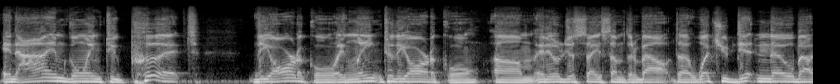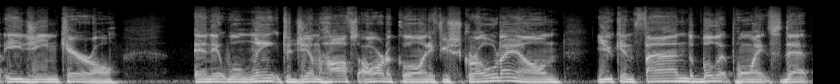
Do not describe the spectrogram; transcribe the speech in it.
and I am going to put the article, a link to the article, um, and it'll just say something about uh, what you didn't know about E. Jean Carroll, and it will link to Jim Hoft's article. And if you scroll down, you can find the bullet points that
